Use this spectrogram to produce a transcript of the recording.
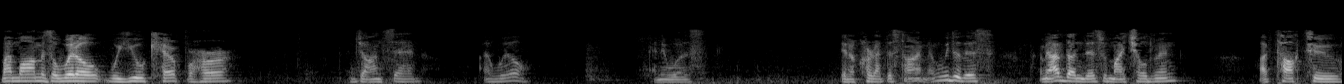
My mom is a widow. Will you care for her? And John said, I will. And it was it occurred at this time. And we do this. I mean, I've done this with my children. I've talked to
